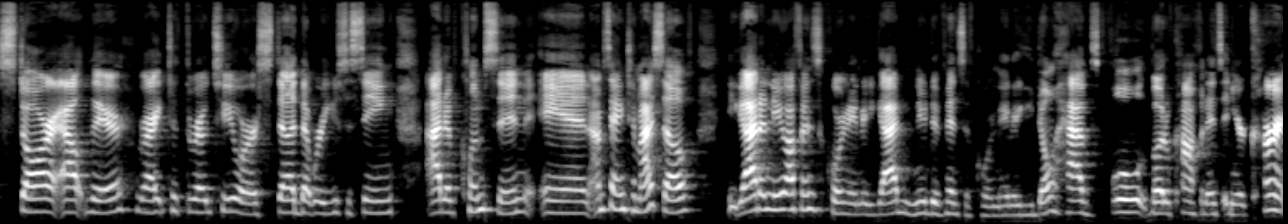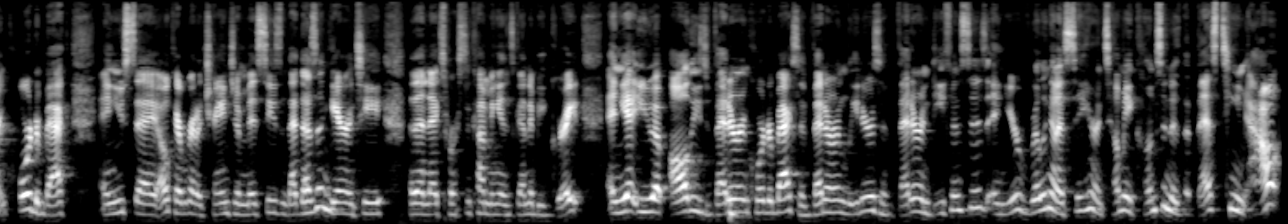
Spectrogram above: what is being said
star out there, right, to throw to or a stud that we're used to seeing out of Clemson. And I'm saying to myself, you got a new offensive coordinator, you got a new defensive coordinator, you don't have full vote of confidence in your current quarterback, and you say, okay, we're going to change him midseason. That doesn't guarantee that the next person coming in is going to be great. And yet you have all these veteran quarterbacks and veteran leaders and veteran defenses, and you're really going to sit here and tell me Clemson is the best team out?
